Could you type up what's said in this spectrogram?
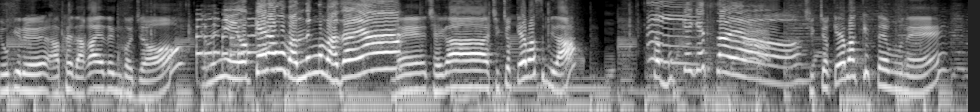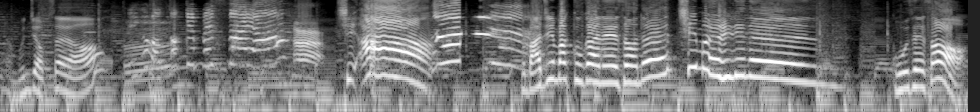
여기를 앞에 나가야 되는 거죠. 여러분님 이거 깨라고 만든 거 맞아요? 네, 제가 직접 깨봤습니다. 저 못 깨겠어요. 직접 깨봤기 때문에 문제 없어요. 이걸 어떻게 뺐어요? 아 치, 아! 그 마지막 구간에서는 침을 흘리는 곳에서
